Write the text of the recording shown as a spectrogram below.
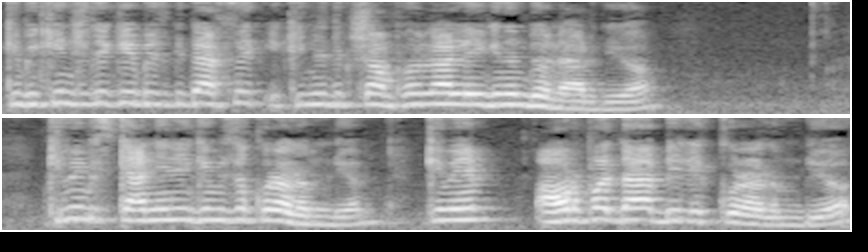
Kim ikinci lige biz gidersek ikincilik şampiyonlar ligine döner diyor. Kimi biz kendi ligimizi kuralım diyor. Kimi Avrupa'da bir lig kuralım diyor.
